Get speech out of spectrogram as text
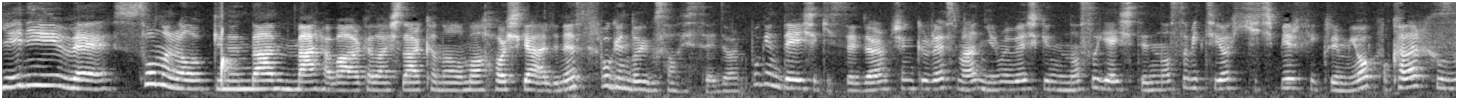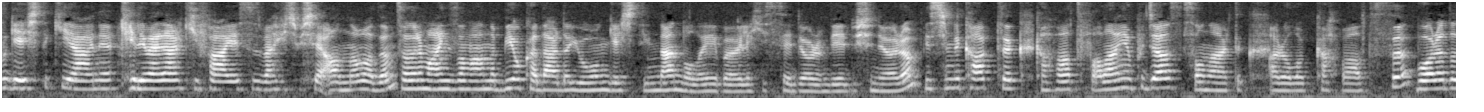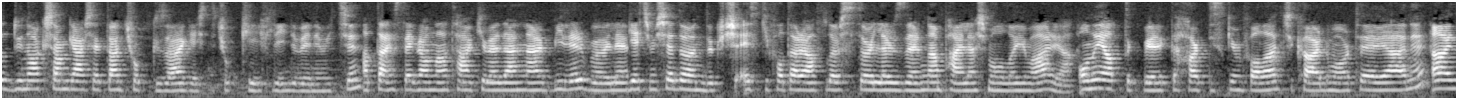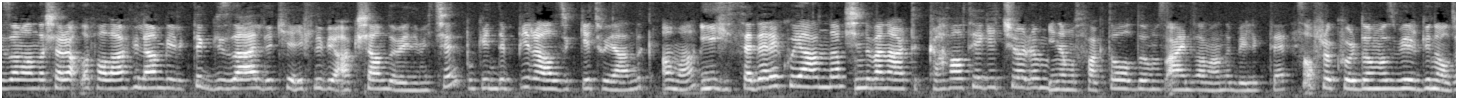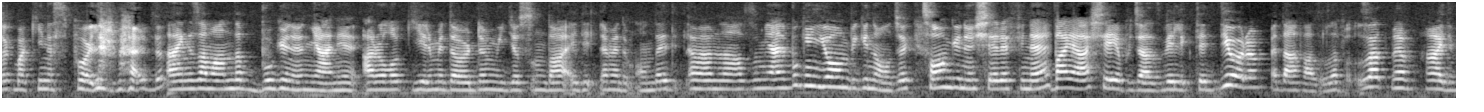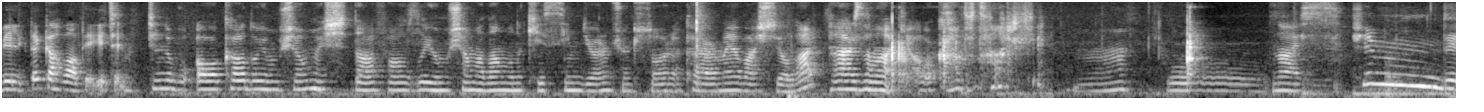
Yeni ve son Aralık gününden merhaba arkadaşlar kanalıma hoş geldiniz. Bugün duygusal hissediyorum. Bugün değişik hissediyorum çünkü resmen 25 gün nasıl geçti, nasıl bitiyor hiçbir fikrim yok. O kadar hızlı geçti ki yani kelimeler kifayetsiz ben hiçbir şey anlamadım. Sanırım aynı zamanda bir o kadar da yoğun geçtiğinden dolayı böyle hissediyorum diye düşünüyorum. Biz şimdi kalktık kahvaltı falan yapacağız. Son artık Aralık kahvaltısı. Bu arada dün akşam gerçekten çok güzel geçti. Çok keyifliydi benim için. Hatta Instagram'dan takip edenler bilir böyle geçmişe döndük. Şu eski fotoğrafları storyler üzerinden paylaşma olayı var ya. Onu yaptık birlikte. Hard diskimi falan çıkardım ortaya yani. Aynı zamanda şarapla falan filan birlikte güzeldi. Keyifli bir akşamdı benim için. Bugün de birazcık geç uyandık ama iyi hissederek uyandım. Şimdi ben artık kahvaltıya geçiyorum. Yine mutfakta olduğumuz aynı zamanda birlikte sofra kurduğumuz bir gün olacak. Bak yine spoiler verdim. Aynı zamanda bugünün yani Aralık 24'ün videosunu daha editlemedim. Onu da editlemem lazım. Yani bugün yoğun bir gün olacak. Son günün şerefine bayağı şey yapacağız birlikte diyorum. Ve daha fazla lafı uzatmıyorum. Haydi birlikte kahvaltıya geçelim. Şimdi bu avokado yumuşamış. Daha fazla yumuşamadan bunu keseyim diyorum. Çünkü sonra kararmaya başlıyorlar. Her zamanki avokado tarifi. Hmm. Nice. Şimdi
